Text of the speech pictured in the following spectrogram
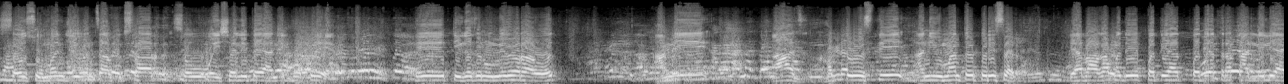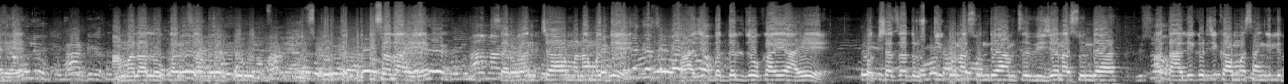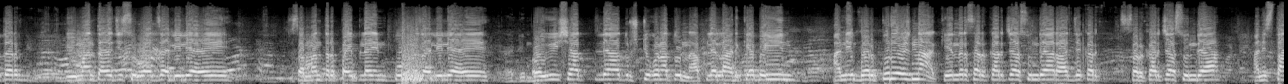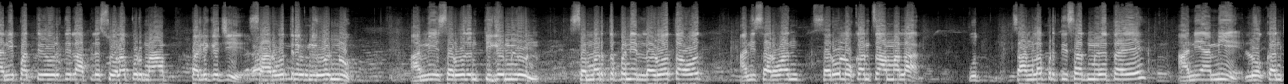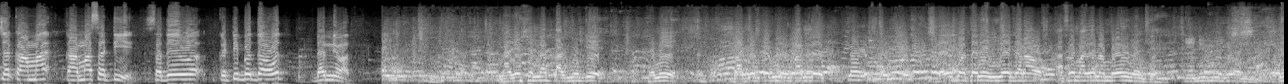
सौ सुमन जीवन चाबुकसार सौ वैशालीताई अनिल भोपळे हे तिघजण उमेदवार आहोत. आम्ही आज हट्टू वस्ती आणि विमानतळ परिसर या भागामध्ये पदया पदयात्रा काढलेली आहे. आम्हाला लोकांचा भरपूर उत्स्फूर्त प्रतिसाद आहे. सर्वांच्या मनामध्ये भाजपबद्दल जो काही आहे पक्षाचा दृष्टिकोन असून द्या आमचं विजन असून द्या. आता अलीकडची कामं सांगितली तर विमानतळाची सुरुवात झालेली आहे. समांतर पाईपलाईन पूर्ण झालेली आहे. भविष्यातल्या दृष्टिकोनातून आपल्या लाडक्या बहीण आणि भरपूर योजना केंद्र सरकारच्या असून द्या राज्य सरकारच्या असून द्या आणि स्थानिक पातळीवरतील आपल्या सोलापूर महापालिकेची सार्वत्रिक निवडणूक. आम्ही सर्वजण तिघे मिळून समर्थपणे लढवत आहोत आणि सर्वां सर्व लोकांचा आम्हाला चांगला प्रतिसाद मिळत आहे आणि आम्ही लोकांच्या कामा कामासाठी सदैव कटिबद्ध आहोत. धन्यवाद. नागेशांना ताकमुगे यांनी भाजपकडून उभारले. बहुमताने विजय करावा असं माझ्या नम्र विनंती आहे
